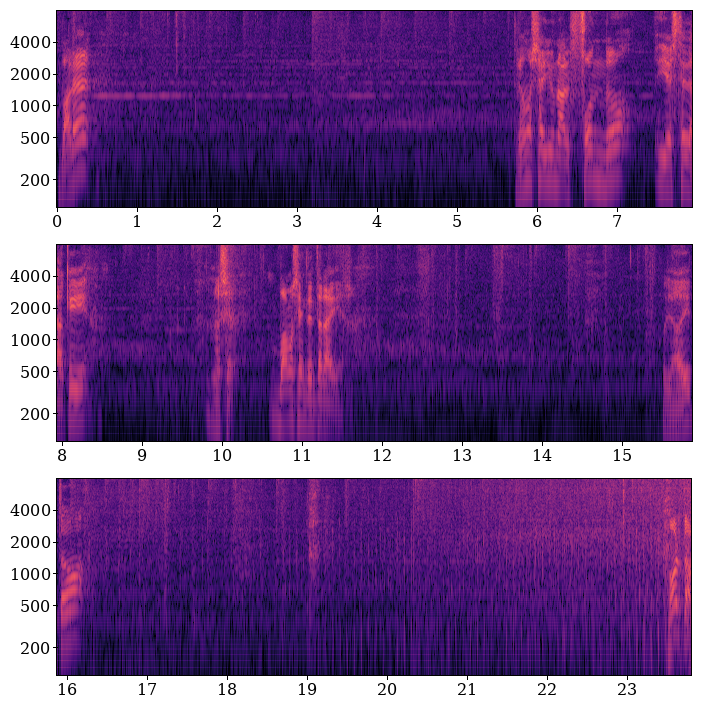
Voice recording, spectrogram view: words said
¿Vale? Tenemos ahí uno al fondo y este de aquí. No sé. Vamos a intentar ir. Cuidadito. ¡Muerto!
